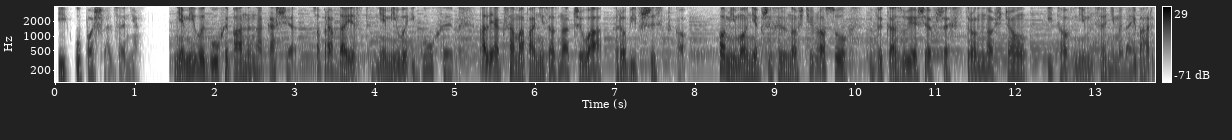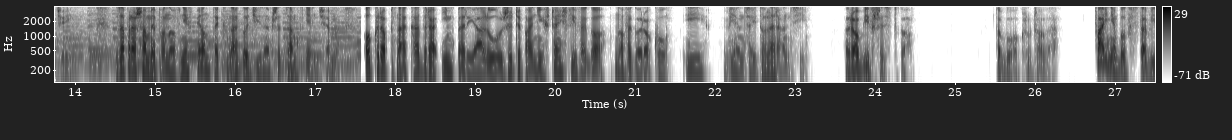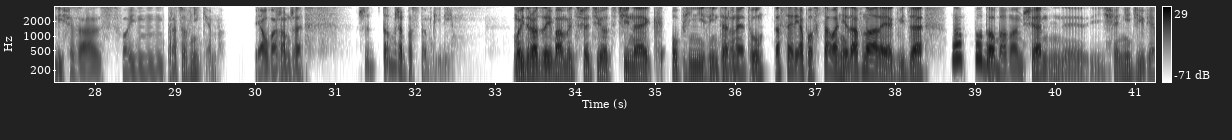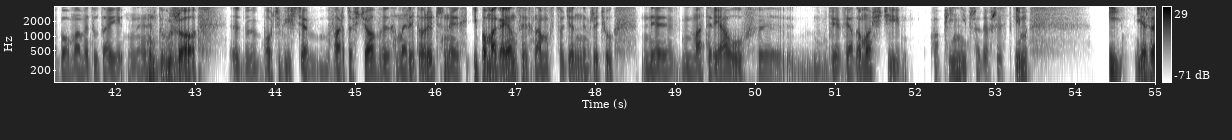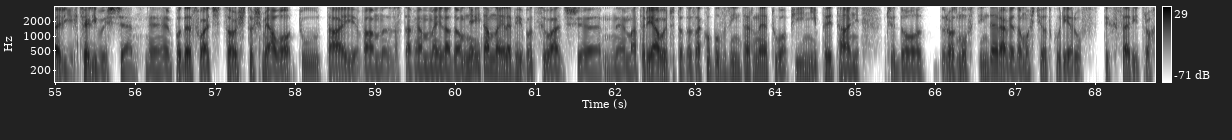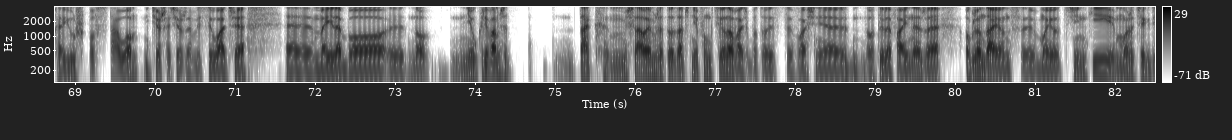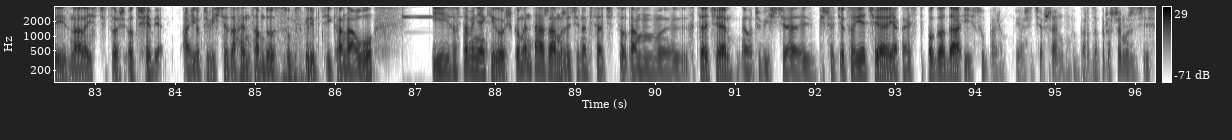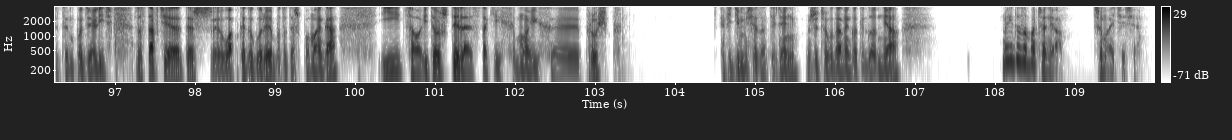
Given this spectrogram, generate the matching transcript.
i upośledzeń. Niemiły głuchy pan na kasie, co prawda jest niemiły i głuchy, ale jak sama pani zaznaczyła, robi wszystko. Pomimo nieprzychylności losu wykazuje się wszechstronnością i to w nim cenimy najbardziej. Zapraszamy ponownie w piątek na godzinę przed zamknięciem. Okropna kadra imperialu życzy pani szczęśliwego nowego roku i więcej tolerancji. Robi wszystko. To było kluczowe. Fajnie, bo wstawili się za swoim pracownikiem. Ja uważam, że, że dobrze postąpili. Moi drodzy, mamy trzeci odcinek opinii z internetu. Ta seria powstała niedawno, ale jak widzę, no podoba wam się yy, i się nie dziwię, bo mamy tutaj yy, dużo yy, oczywiście wartościowych, merytorycznych i pomagających nam w codziennym życiu materiałów, wi- wiadomości, opinii przede wszystkim. I jeżeli chcielibyście e, podesłać coś, to śmiało. Tutaj Wam zostawiam maila do mnie i tam najlepiej podsyłać e, materiały, czy to do zakupów z internetu, opinii, pytań, czy do rozmów z Tindera, wiadomości od kurierów. Tych serii trochę już powstało i cieszę się, że wysyłacie e, maile, bo e, no, nie ukrywam, że tak myślałem, że to zacznie funkcjonować, bo to jest właśnie o tyle fajne, że oglądając moje odcinki możecie gdzieś znaleźć coś od siebie. A i oczywiście zachęcam do subskrypcji kanału i zostawienia jakiegoś komentarza. Możecie napisać, co tam y, chcecie. Oczywiście piszecie, co jecie, jaka jest pogoda i super. Ja się cieszę. Bardzo proszę, możecie się tym podzielić. Zostawcie też łapkę do góry, bo to też pomaga. I co? I to już tyle z takich moich y, próśb. Widzimy się za tydzień. Życzę udanego tygodnia. No i do zobaczenia. Trzymajcie się.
